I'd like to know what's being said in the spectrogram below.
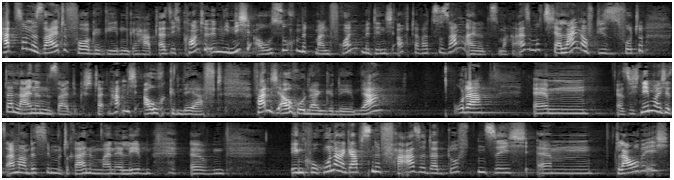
hat so eine Seite vorgegeben gehabt. Also ich konnte irgendwie nicht aussuchen, mit meinen Freunden, mit denen ich auch da war, zusammen eine zu machen. Also musste ich allein auf dieses Foto und alleine eine Seite gestalten. Hat mich auch genervt. Fand ich auch unangenehm, ja? Oder, ähm, also ich nehme euch jetzt einmal ein bisschen mit rein in mein Erleben. Ähm, in Corona gab es eine Phase, da durften sich, ähm, glaube ich,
